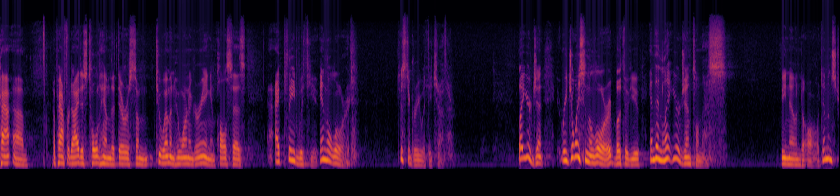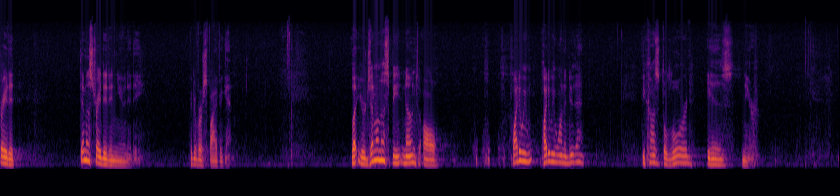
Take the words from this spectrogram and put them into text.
Um, Epaphroditus told him that there were some two women who weren't agreeing, and Paul says, I plead with you in the Lord, just agree with each other. Let your gen- rejoice in the Lord, both of you, and then let your gentleness be known to all. Demonstrate it demonstrate it in unity. Look at verse 5 again. Let your gentleness be known to all. Why do we, why do we want to do that? Because the Lord is near.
